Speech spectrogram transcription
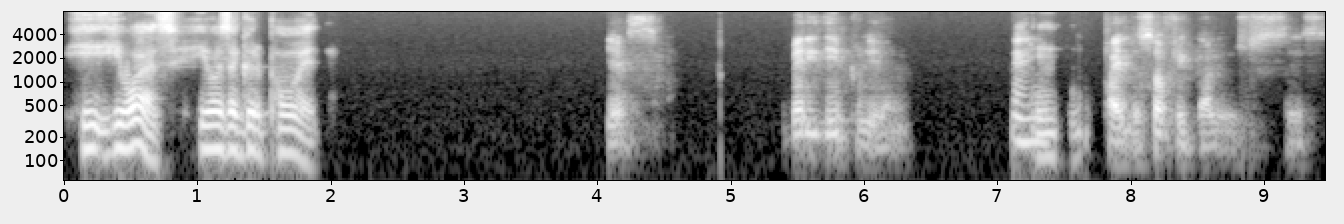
He he was he was a good poet. Yes. Very deeply uh, Mhm. philosophical. It's- it's-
